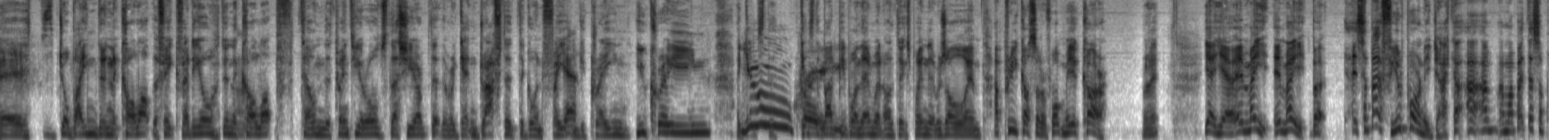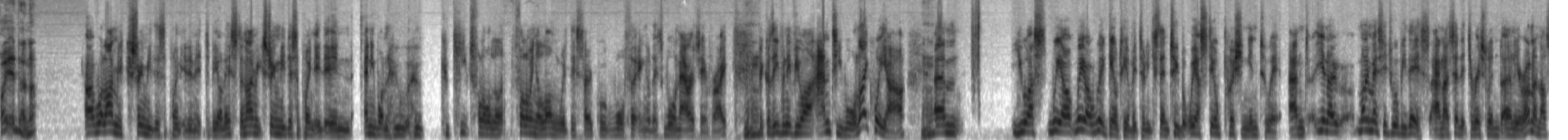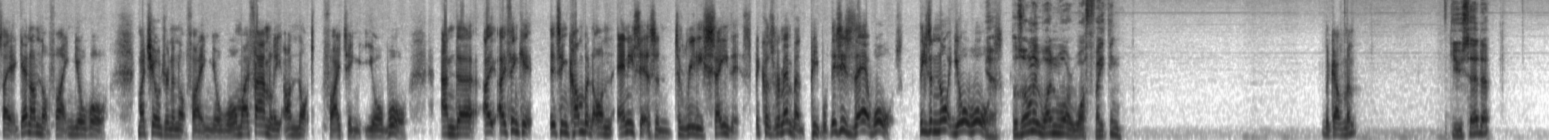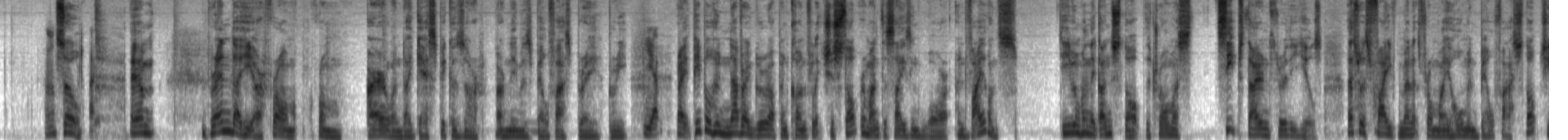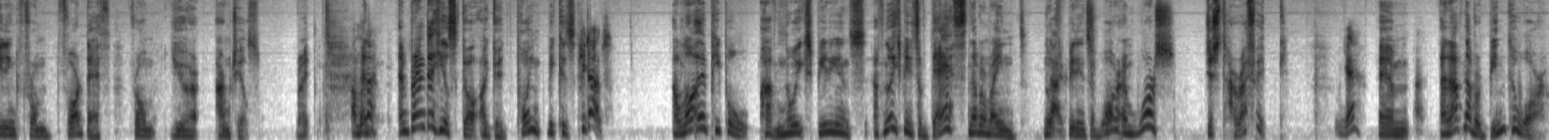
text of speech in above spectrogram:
Uh, Joe Biden doing the call up, the fake video, doing Mm. the call up, telling the 20 year olds this year that they were getting drafted to go and fight Yeah. in Ukraine. Ukraine! Against, The, against the bad people, and then went on to explain that it was all um, a precursor of what may occur. Right? Yeah, yeah, it might, it might, but it's a bit fear porny, Jack. I, I, I'm- I'm a bit disappointed in it. Uh, well, I'm extremely disappointed in it, to be honest, and I'm extremely disappointed in anyone who who who keeps following following along with this so-called war footing or this war narrative, right? Because even if you are anti-war, like we are, um, you are we are we are we're guilty of it to an extent too, but we are still pushing into it. And you know, my message will be this, and I said it to Richland earlier on, and I'll say it again: I'm not fighting your war. My children are not fighting your war. My family are not fighting your war. And uh, I, I think it it's incumbent on any citizen to really say this because remember, people, this is their wars. These are not your wars. Yeah. There's only one war worth fighting. The government. You said it. So, um, Brenda here from from Ireland, I guess, because our our name is Belfast Bray Bree. Yep. Right, people who never grew up in conflict should stop romanticizing war and violence. Even when the guns stop, the trauma seeps down through the years. This was five minutes from my home in Belfast. Stop cheering from for death from your armchairs. Right? I'm with And, her. and Brenda here's got a good point because She does. A lot of people have no experience have no experience of death, never mind no, No. experience of war, and war's just horrific. Yeah. Um, and I've never been to war.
